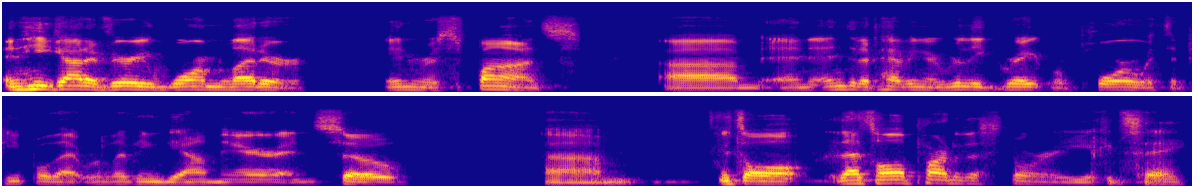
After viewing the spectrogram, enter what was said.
And he got a very warm letter in response um, and ended up having a really great rapport with the people that were living down there. And so um, it's all that's all part of the story, you could say.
